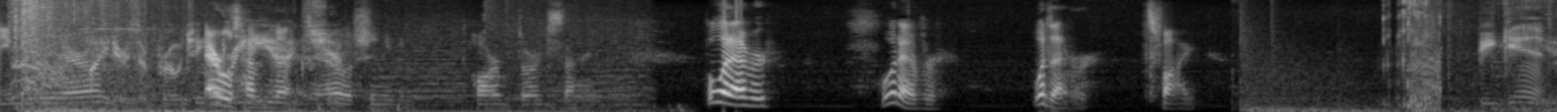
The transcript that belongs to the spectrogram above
Demon green arrow. Fighters approaching Arrows have nothing. Arrows shouldn't even harm Darkseid. But whatever. Whatever. Whatever. It's fine. Begin.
